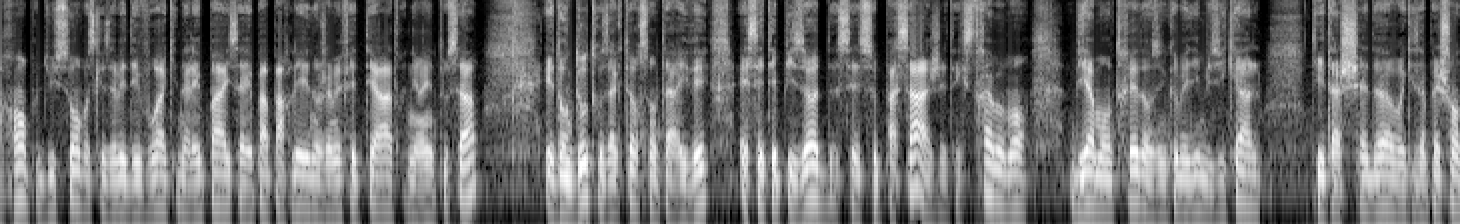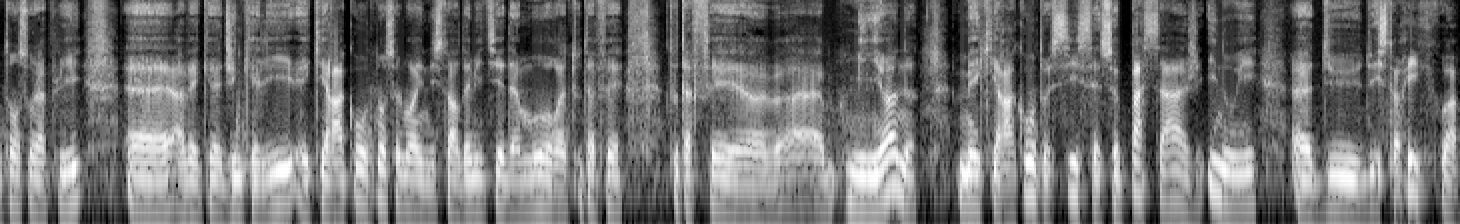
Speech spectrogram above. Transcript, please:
rampe du son parce qu'ils avaient des voix qui n'allaient pas, ils savaient pas parler, n'ont jamais fait de théâtre ni rien de tout ça. Et donc d'autres acteurs sont arrivés. Et cet épisode, c'est ce passage est extrêmement bien montré dans une comédie musicale qui est un chef-d'œuvre qui s'appelle Chantons sous la pluie euh, avec Gene Kelly et qui raconte non seulement une histoire d'amitié, d'amour tout à fait, tout à fait euh, mignonne, mais qui raconte aussi c'est ce passage inouï euh, du, historique quoi,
